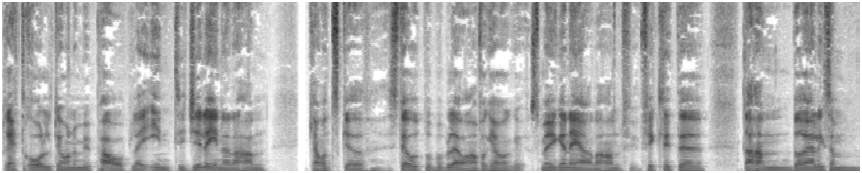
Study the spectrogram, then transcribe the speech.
rätt roll till honom i powerplay in till Gelina när han kanske inte ska stå uppe på blå. Han får kanske smyga ner när han fick lite där han börjar liksom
